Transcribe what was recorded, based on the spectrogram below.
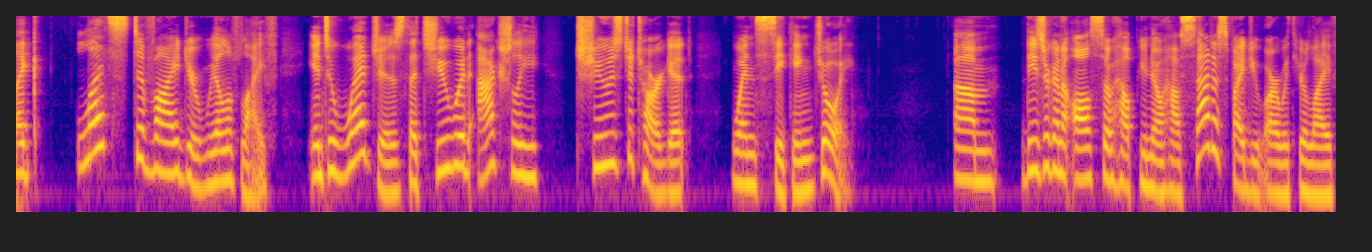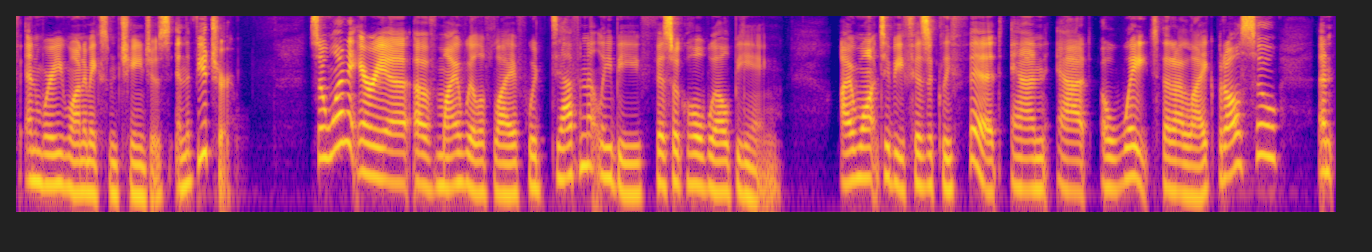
Like, let's divide your wheel of life into wedges that you would actually choose to target when seeking joy. Um, these are going to also help you know how satisfied you are with your life and where you want to make some changes in the future. So, one area of my wheel of life would definitely be physical well being. I want to be physically fit and at a weight that I like, but also an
